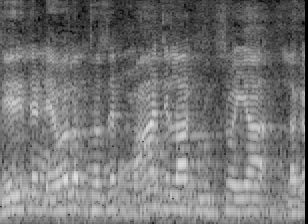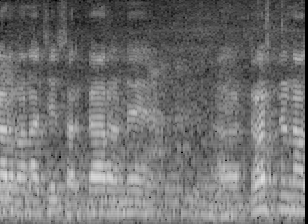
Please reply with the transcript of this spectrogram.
જે રીતે ડેવલપ થશે, પાંચ લાખ વૃક્ષો અહીંયા લગાડવાના છે સરકાર અને ટ્રસ્ટના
